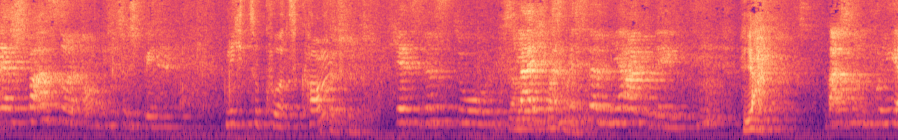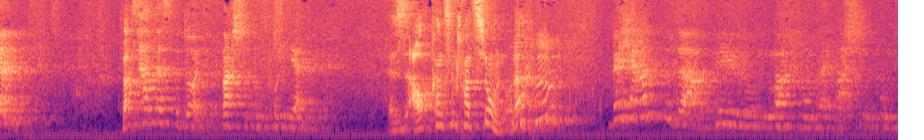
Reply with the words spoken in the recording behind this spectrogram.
der Spaß soll auch nicht zu spät, nicht zu kurz kommen. Das stimmt. Jetzt wirst du gleich an Mr. Miyagi denken. Ja. Waschen und polieren. Was? Was hat das bedeutet, waschen und polieren? Es ist auch Konzentration, oder? Mhm. Welche Handbewegungen macht man bei Waschen und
